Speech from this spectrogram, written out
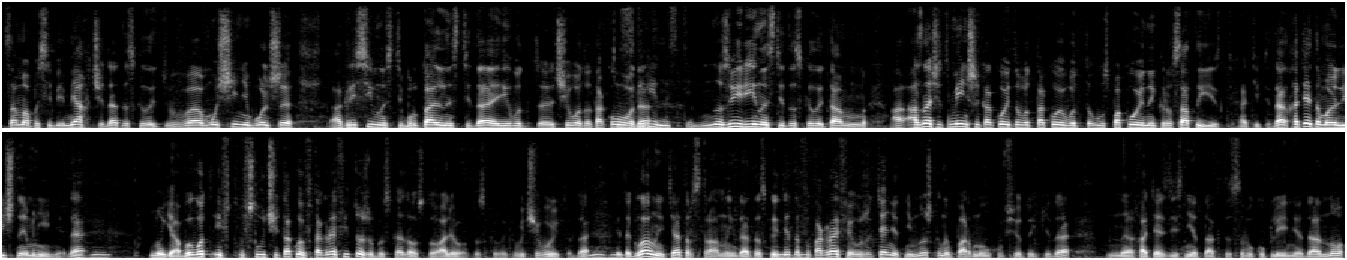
сама по себе мягче, да, так сказать, в мужчине больше агрессивности, брутальности, да, и вот чего-то такого, звериности. да. Ну, звериности, так сказать, там, а, а значит, меньше какой-то вот такой вот успокоенности спокойной красоты, если хотите, да, хотя это мое личное мнение, да. Uh-huh. Ну, я бы вот и в, в случае такой фотографии тоже бы сказал, что, алло, так сказать, вы чего это, да? Uh-huh. Это главный театр страны, да, так сказать. Uh-huh. Эта фотография уже тянет немножко на порнуху все-таки, да, хотя здесь нет акта совокупления, да, но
